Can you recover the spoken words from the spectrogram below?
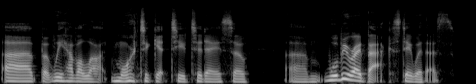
uh, but we have a lot more to get to today. So um, we'll be right back. Stay with us.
